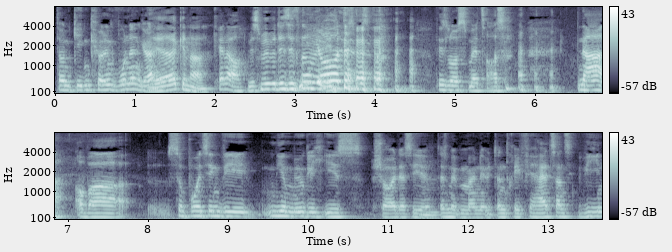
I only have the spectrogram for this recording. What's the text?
dann gegen Köln gewonnen, gell? ja genau. Genau. Müssen wir über das jetzt noch Ja, reden? das, das lassen wir jetzt aus. Nein, aber sobald es irgendwie mir möglich ist, schaue ich, dass ich, mit meinen Eltern treffe. Heute sind sie in Wien,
